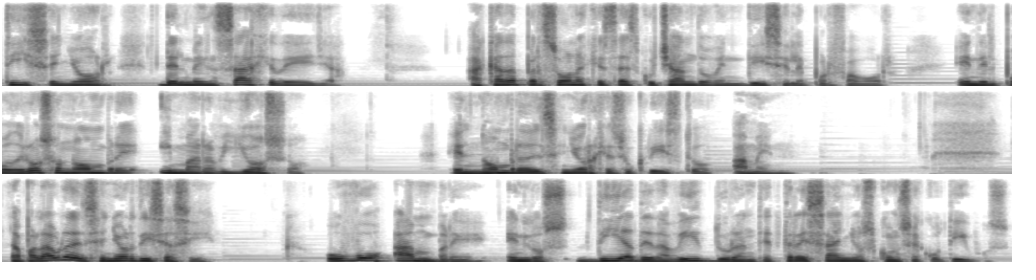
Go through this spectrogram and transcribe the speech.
ti, Señor, del mensaje de ella. A cada persona que está escuchando, bendícele, por favor, en el poderoso nombre y maravilloso, el nombre del Señor Jesucristo. Amén. La palabra del Señor dice así. Hubo hambre en los días de David durante tres años consecutivos.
